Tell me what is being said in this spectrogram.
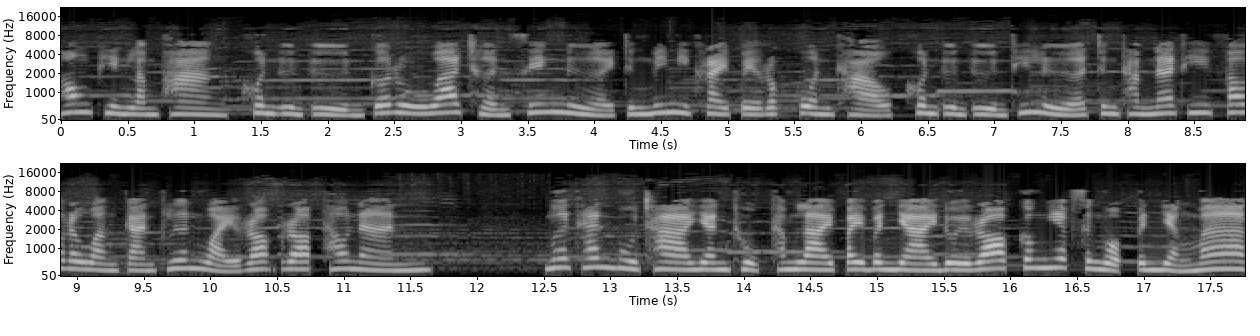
ห้องเพียงลำพัง คนอื่นๆ ก็รู้ว่าเฉินเซี่ยงเหนื่อย จึงไม่มีใครไปรบกวนเขา คนอื่นๆ ที่เหลือจึงทำหน้าที่เฝ้าระวังการเคลื่อนไหวรอบๆ เท่านั้น เมื่อแท่นบูชายันถูกทำลายไปบรรยายโดยรอบก็เงียบสงบเป็นอย่างมาก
